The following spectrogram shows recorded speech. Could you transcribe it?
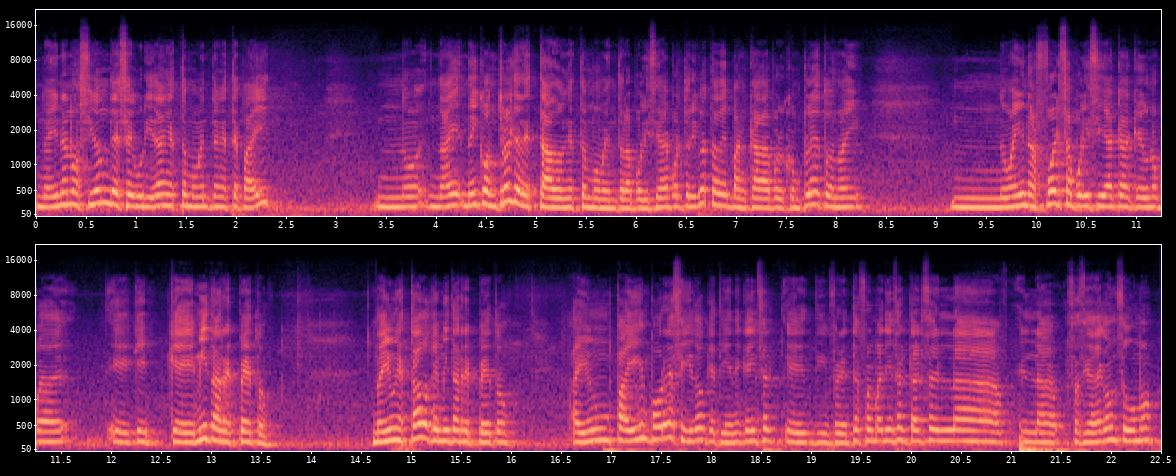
no hay una noción de seguridad en estos momentos en este país. No, no, hay, no hay control del Estado en estos momentos. La policía de Puerto Rico está desbancada por completo. No hay, no hay una fuerza policíaca que uno pueda eh, que, que emita respeto. No hay un Estado que emita respeto. Hay un país empobrecido que tiene que insert- eh, diferentes formas de insertarse en la, en la sociedad de consumo.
